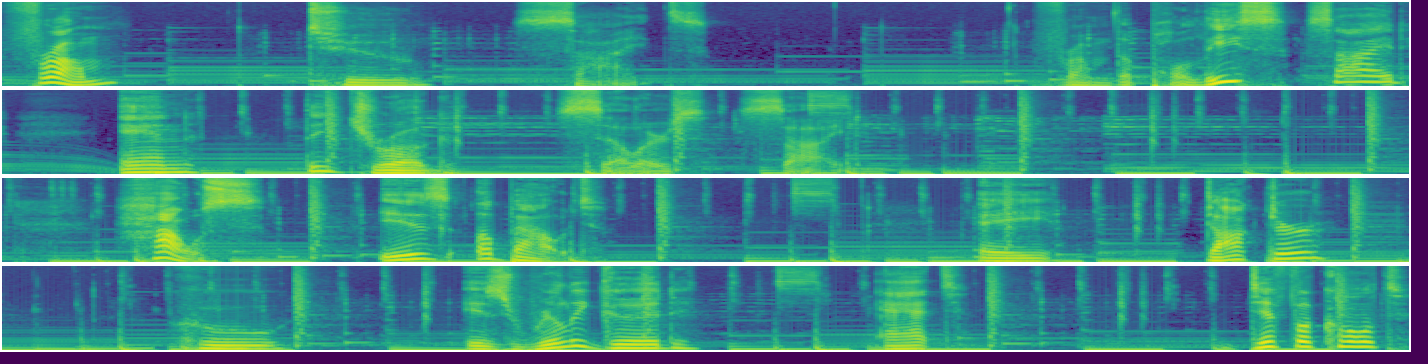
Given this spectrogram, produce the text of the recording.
from two sides from the police side and the drug seller's side. House is about a doctor who is really good at difficult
